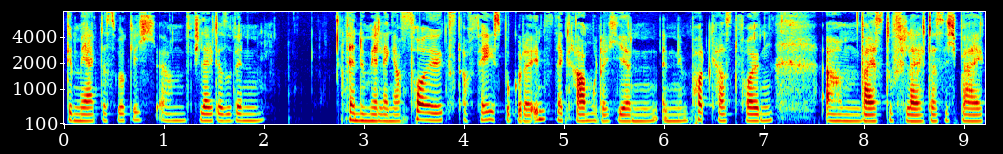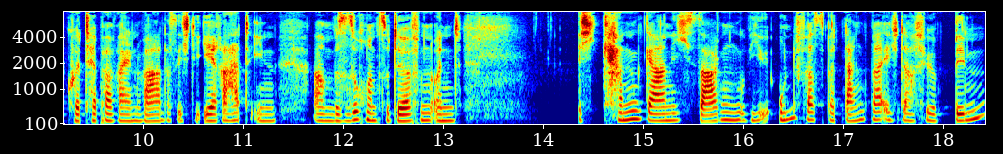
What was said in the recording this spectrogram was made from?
gemerkt, dass wirklich ähm, vielleicht, also wenn wenn du mir länger folgst auf Facebook oder Instagram oder hier in, in den Podcast-Folgen, ähm, weißt du vielleicht, dass ich bei Kurt Tepperwein war, dass ich die Ehre hatte, ihn ähm, besuchen zu dürfen. Und ich kann gar nicht sagen, wie unfassbar dankbar ich dafür bin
